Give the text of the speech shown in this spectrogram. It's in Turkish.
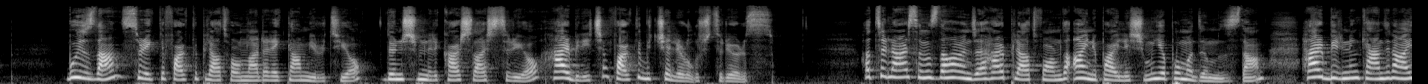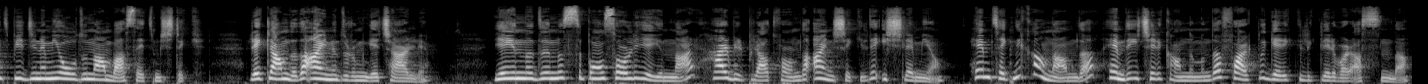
Bu yüzden sürekli farklı platformlarda reklam yürütüyor, dönüşümleri karşılaştırıyor, her biri için farklı bütçeler oluşturuyoruz. Hatırlarsanız daha önce her platformda aynı paylaşımı yapamadığımızdan, her birinin kendine ait bir dinamiği olduğundan bahsetmiştik. Reklamda da aynı durum geçerli. Yayınladığınız sponsorlu yayınlar her bir platformda aynı şekilde işlemiyor. Hem teknik anlamda hem de içerik anlamında farklı gereklilikleri var aslında.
